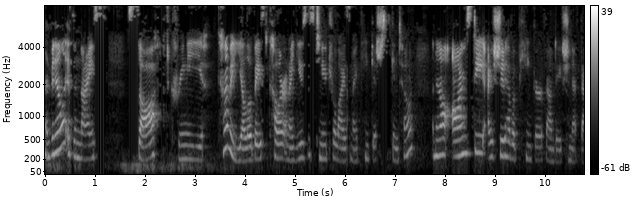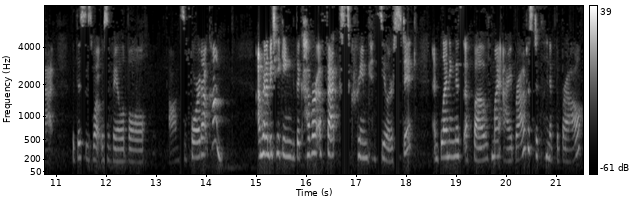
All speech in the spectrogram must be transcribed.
And vanilla is a nice soft, creamy, kind of a yellow-based color, and I use this to neutralize my pinkish skin tone. And in all honesty, I should have a pinker foundation at that, but this is what was available on Sephora.com. I'm going to be taking the Cover FX Cream Concealer Stick and blending this above my eyebrow just to clean up the brow.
